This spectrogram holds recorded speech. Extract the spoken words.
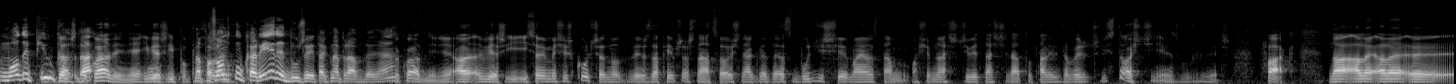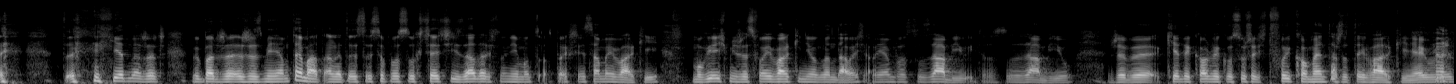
młody, piłkarz, Do- tak? Dokładnie, nie? I wiesz, i po, Na pocha- początku kariery dłużej tak naprawdę, nie? Dokładnie, nie? A wiesz, i, i sobie myślisz, kurczę, no wiesz, zapieprzasz na coś, nagle teraz budzisz się mając tam 18-19 lat totalnie w nowej rzeczywistości, nie? Więc mówię, wiesz, fuck. No ale, ale to jedna rzecz, wybacz, że, że zmieniam temat, ale to jest coś, co po prostu chcę Ci zadać, no nie wiem, od praktycznie samej walki. Mówiłeś mi, że swojej walki nie oglądałeś, ale ja bym po prostu zabił i to po prostu zabił, żeby kiedykolwiek usłyszeć Twój komentarz do tej walki, nie? Jakby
